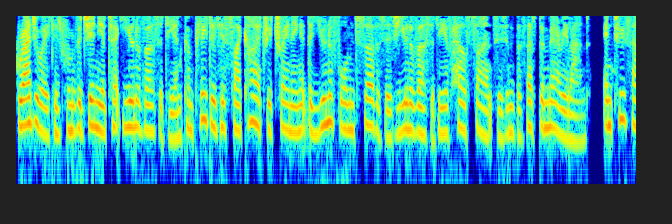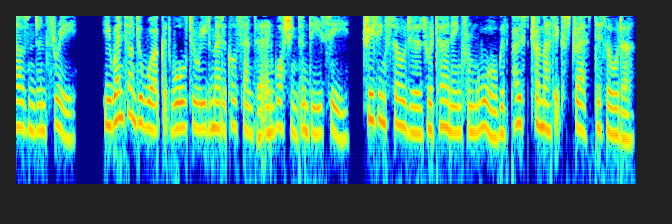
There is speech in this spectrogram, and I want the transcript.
graduated from Virginia Tech University and completed his psychiatry training at the Uniformed Services University of Health Sciences in Bethesda, Maryland, in 2003. He went on to work at Walter Reed Medical Center in Washington, D.C., treating soldiers returning from war with post-traumatic stress disorder.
